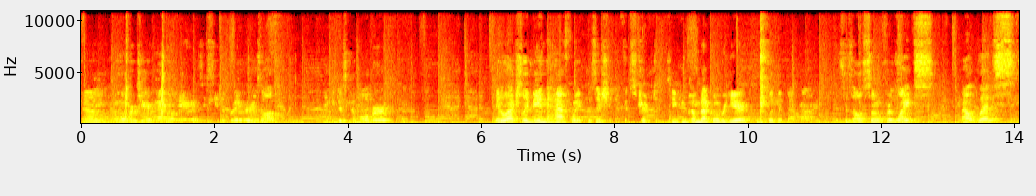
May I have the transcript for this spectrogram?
Now you can come over to your panel here as you see the breaker is off. You can just come over. It'll actually be in the halfway position if it's tripped. So you can come back over here and flip it back on. This is also for lights, outlets.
